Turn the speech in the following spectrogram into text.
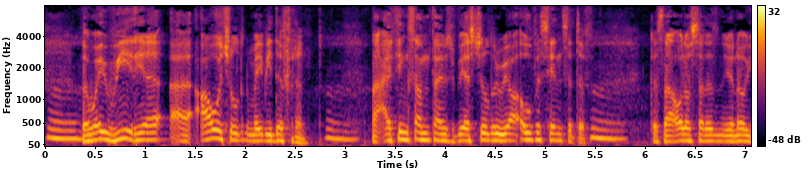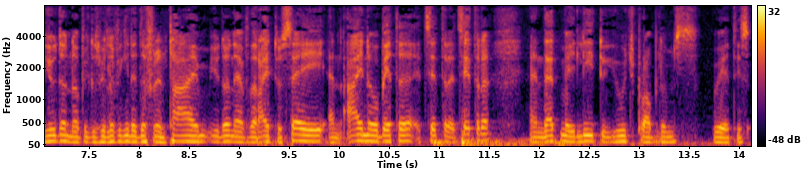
Hmm. The way we rear uh, our children may be different. Hmm. Now, I think sometimes we as children we are oversensitive hmm. because now all of a sudden you know you don't know because we're living in a different time. You don't have the right to say, and I know better, etc., etc., and that may lead to huge problems where it is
